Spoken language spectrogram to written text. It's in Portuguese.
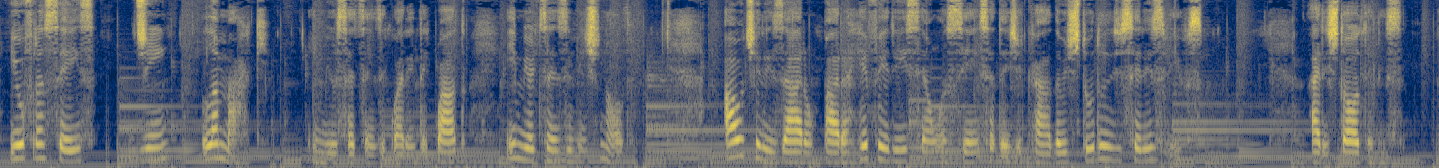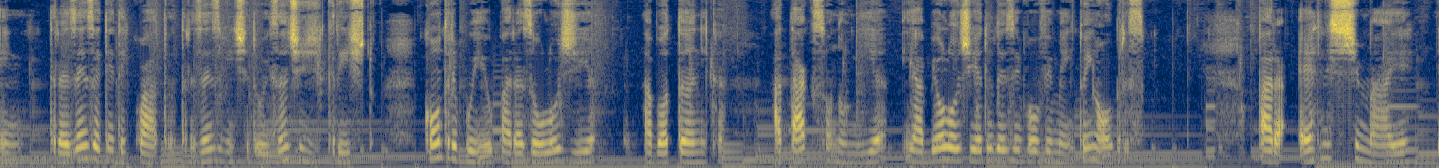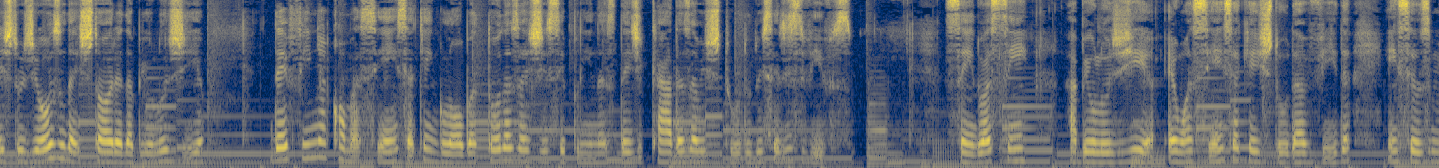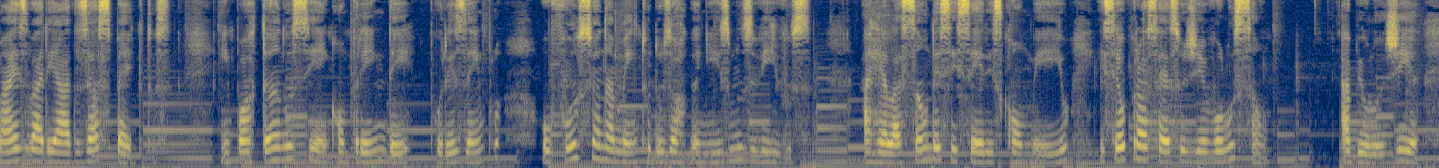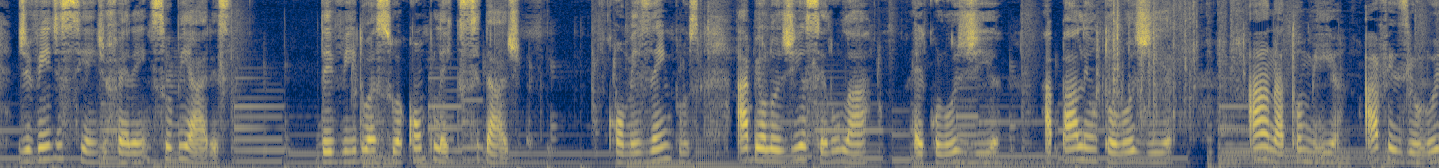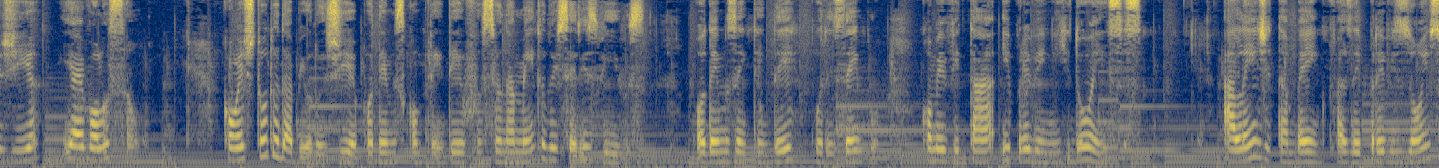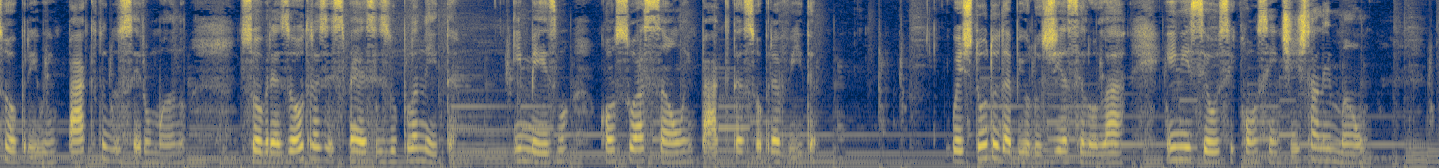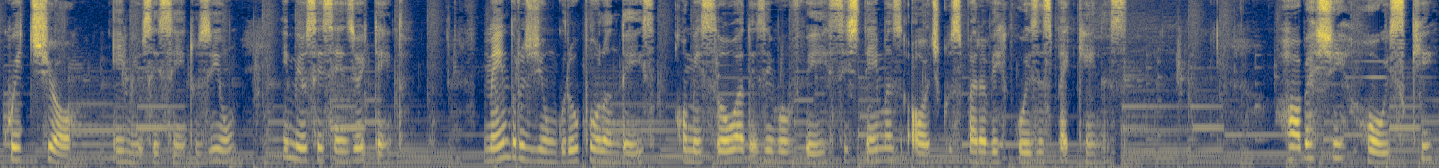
e o francês Jean Lamarck em 1744 e 1829. A utilizaram para referir-se a uma ciência dedicada ao estudo de seres vivos. Aristóteles, em 384 a 322 a.C., contribuiu para a zoologia, a botânica, a taxonomia e a biologia do desenvolvimento em obras. Para Ernst Mayr, estudioso da história da biologia, define-a como a ciência que engloba todas as disciplinas dedicadas ao estudo dos seres vivos. Sendo assim, a biologia é uma ciência que estuda a vida em seus mais variados aspectos, importando-se em compreender por exemplo, o funcionamento dos organismos vivos, a relação desses seres com o meio e seu processo de evolução. A biologia divide-se em diferentes subáreas, devido à sua complexidade. Como exemplos, a biologia celular, a ecologia, a paleontologia, a anatomia, a fisiologia e a evolução. Com o estudo da biologia, podemos compreender o funcionamento dos seres vivos. Podemos entender, por exemplo, como evitar e prevenir doenças. Além de também fazer previsões sobre o impacto do ser humano sobre as outras espécies do planeta e mesmo com sua ação impacta sobre a vida. O estudo da biologia celular iniciou-se com o cientista alemão Quitschor em 1601 e 1680. Membro de um grupo holandês, começou a desenvolver sistemas óticos para ver coisas pequenas. Robert Houske,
